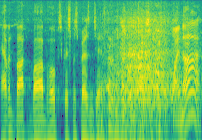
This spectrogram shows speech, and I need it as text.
Haven't bought Bob Hope's Christmas present yet. Why not?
